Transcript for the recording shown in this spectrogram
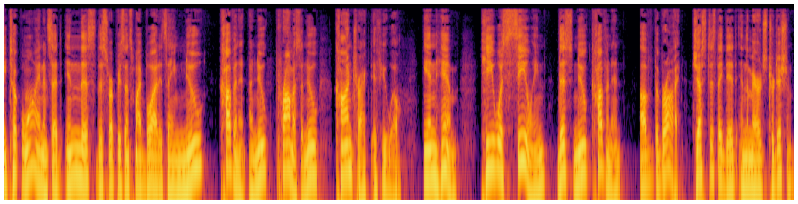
He took wine and said, In this, this represents my blood. It's a new covenant, a new promise, a new contract, if you will, in him. He was sealing this new covenant of the bride, just as they did in the marriage tradition.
